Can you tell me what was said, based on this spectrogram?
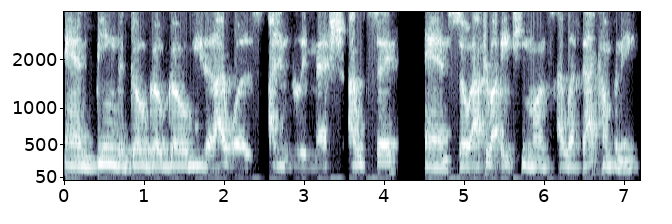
And being the go, go, go me that I was, I didn't really mesh, I would say. And so after about 18 months, I left that company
